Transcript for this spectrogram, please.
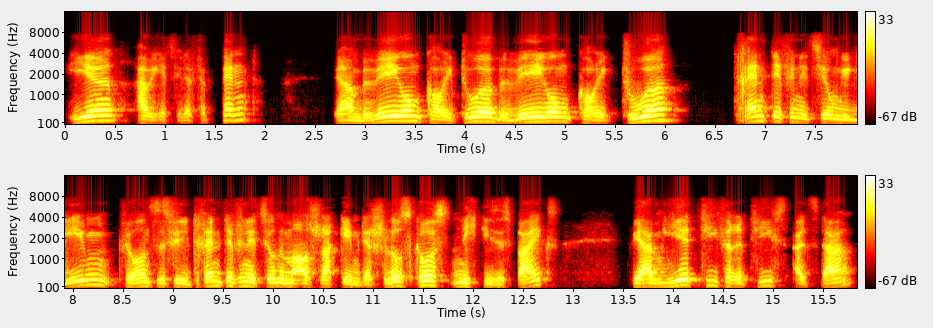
hier habe ich jetzt wieder verpennt. Wir haben Bewegung, Korrektur, Bewegung, Korrektur, Trenddefinition gegeben. Für uns ist für die Trenddefinition immer ausschlaggebend der Schlusskurs, nicht diese Spikes. Wir haben hier tiefere Tiefs als da.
